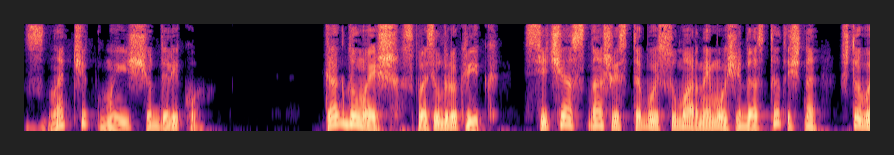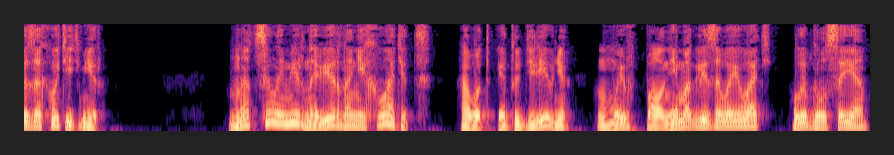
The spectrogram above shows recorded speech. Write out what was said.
Значит, мы еще далеко. «Как думаешь?» – спросил друг Вик. Сейчас нашей с тобой суммарной мощи достаточно, чтобы захватить мир?» «На целый мир, наверное, не хватит, а вот эту деревню мы вполне могли завоевать», – улыбнулся я.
